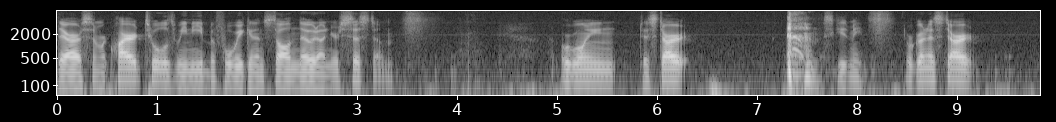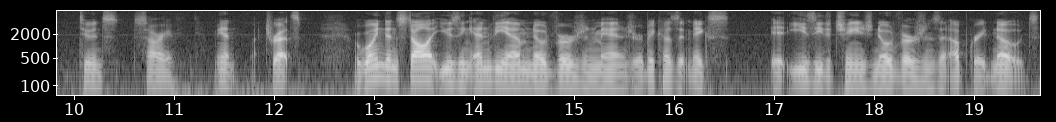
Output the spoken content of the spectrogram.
there are some required tools we need before we can install Node on your system. We're going to start. excuse me. We're going to start to. sorry, man, my Tourette's. We're going to install it using NVM Node Version Manager because it makes it easy to change node versions and upgrade nodes.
